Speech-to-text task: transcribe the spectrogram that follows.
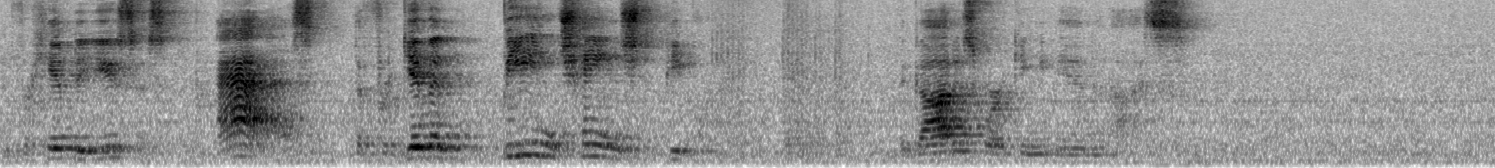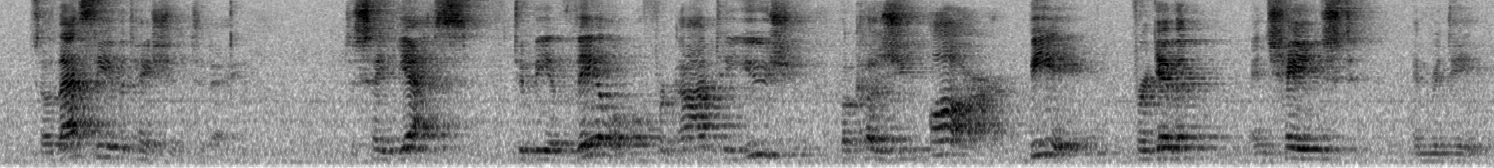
and for Him to use us as the forgiven, being changed people that God is working in us. So that's the invitation today. To say yes, to be available for God to use you because you are being forgiven and changed and redeemed.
